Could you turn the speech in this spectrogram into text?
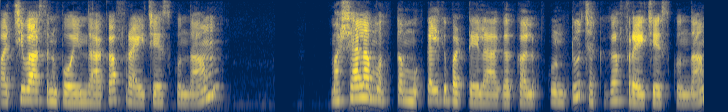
పచ్చివాసన పోయిందాకా ఫ్రై చేసుకుందాం. మసాలా మొత్తం ముక్కలకి పట్టేలాగా కలుపుకుంటూ చక్కగా ఫ్రై చేసుకుందాం.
